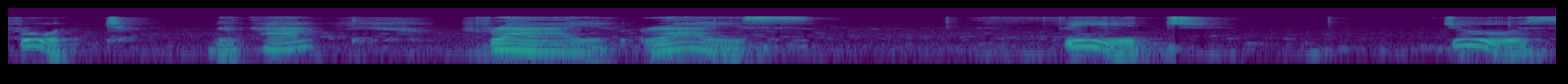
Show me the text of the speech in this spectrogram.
fruit นะคะ fry rice fish juice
